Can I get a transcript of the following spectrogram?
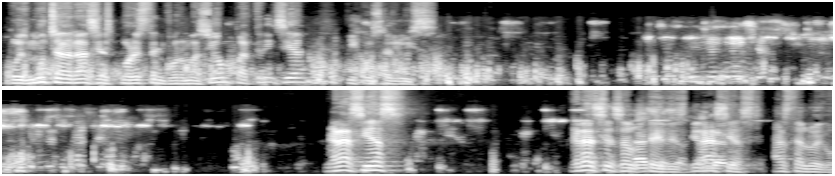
pues muchas gracias por esta información, Patricia y José Luis. Muchas gracias. Gracias. Gracias a ustedes. Gracias. Hasta luego.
